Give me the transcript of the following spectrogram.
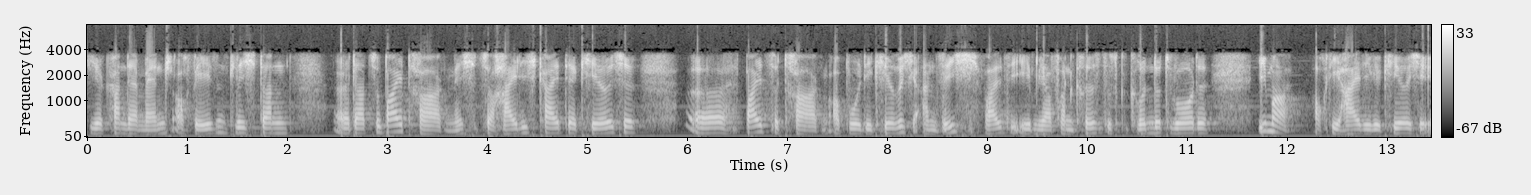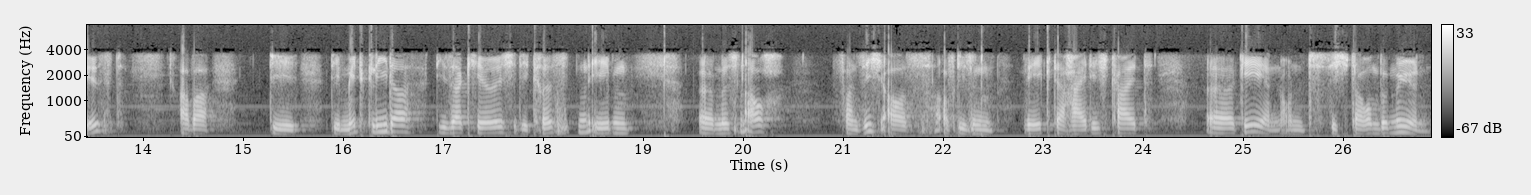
hier kann der Mensch auch wesentlich dann äh, dazu beitragen, nicht zur Heiligkeit der Kirche äh, beizutragen, obwohl die Kirche an sich, weil sie eben ja von Christus gegründet wurde, immer auch die heilige Kirche ist, aber die, die Mitglieder dieser Kirche, die Christen eben, äh, müssen auch von sich aus auf diesem Weg der Heiligkeit äh, gehen und sich darum bemühen.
